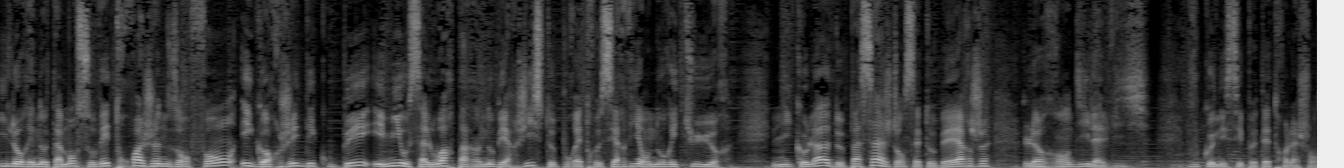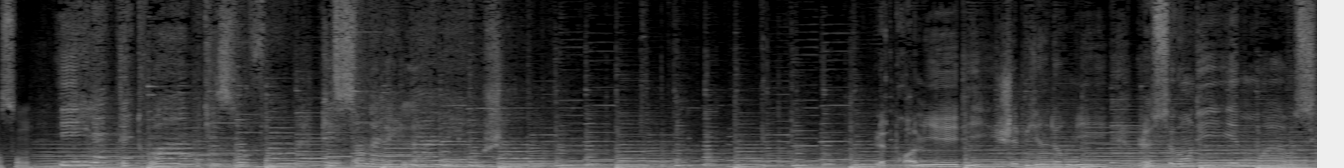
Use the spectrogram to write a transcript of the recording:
il aurait notamment sauvé trois jeunes enfants, égorgés, découpés et mis au saloir par un aubergiste pour être servis en nourriture. Nicolas, de passage dans cette auberge, leur rendit la vie. Vous connaissez peut-être la chanson. Il était trois petits enfants qui s'en allaient glaner au champ. Le premier dit j'ai bien dormi, le second dit et moi aussi.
